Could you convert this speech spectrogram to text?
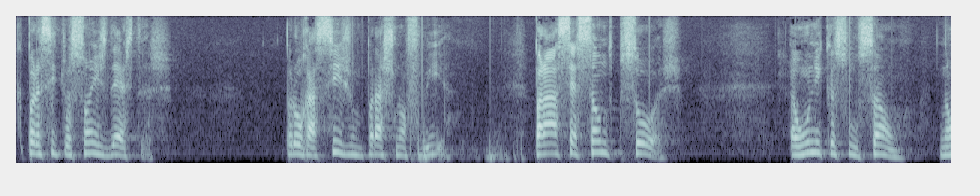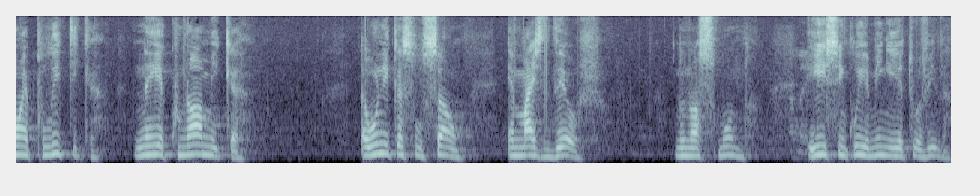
que para situações destas, para o racismo, para a xenofobia, para a acessão de pessoas, a única solução não é política, nem económica. A única solução é mais de Deus no nosso mundo. Amém. E isso inclui a minha e a tua vida.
